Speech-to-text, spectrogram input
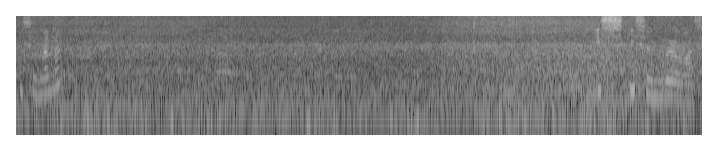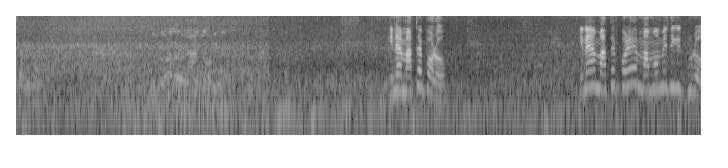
কি সুন্দর না? ইস কি সুন্দর মাশাআল্লাহ। ইনার মাথায় পড়ো। ইনার মাথায় পড়ে মামামের দিকে ঘুরো।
